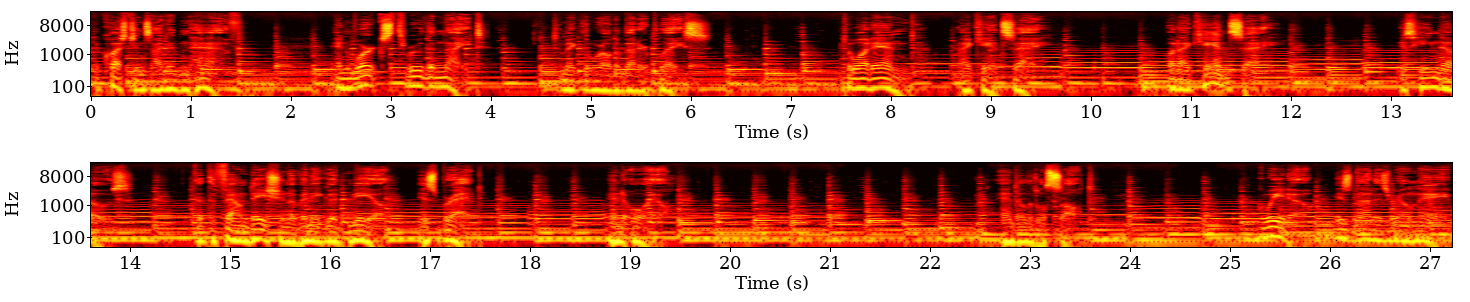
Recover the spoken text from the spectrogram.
to questions I didn't have, and works through the night to make the world a better place. To what end, I can't say. What I can say is he knows that the foundation of any good meal is bread and oil and a little salt. Guido is not his real name.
